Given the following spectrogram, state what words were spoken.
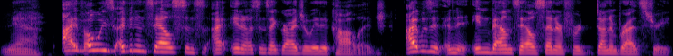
Yeah. I've always I've been in sales since I you know since I graduated college. I was at an inbound sales center for Dun and Bradstreet.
